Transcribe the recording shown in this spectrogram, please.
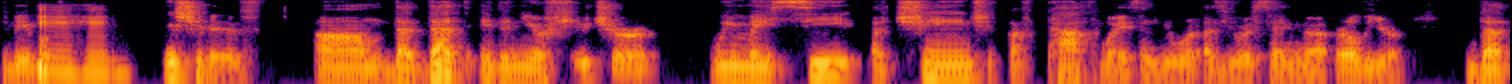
to be able mm-hmm. to initiative, um, that that in the near future we may see a change of pathways, and you were as you were saying uh, earlier, that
